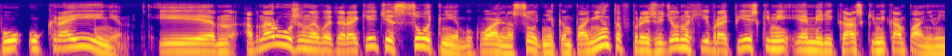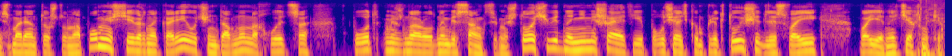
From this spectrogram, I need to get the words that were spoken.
по Украине. И обнаружено в этой ракете сотни, буквально сотни компонентов, произведенных европейскими и американскими компаниями. Несмотря на то, что, напомню, Северная Корея очень давно находится под международными санкциями, что, очевидно, не мешает ей получать комплектующие для своей военной техники.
